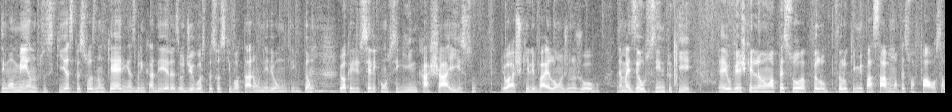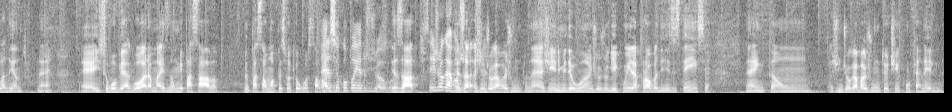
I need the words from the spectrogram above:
tem momentos que as pessoas não querem as brincadeiras. Eu digo as pessoas que votaram nele ontem. Então eu acredito que se ele conseguir encaixar isso, eu acho que ele vai longe no jogo. né? Mas eu sinto que eu vejo que ele não é uma pessoa pelo pelo que me passava uma pessoa falsa lá dentro, né? É, isso eu vou ver agora, mas não me passava me passava uma pessoa que eu gostava. Era seu companheiro de jogo. Exato. Vocês jogavam Exa- juntos, A gente né? jogava junto, né? A gente, ele me deu anjo, eu joguei com ele a prova de resistência, né? Então, a gente jogava junto e eu tinha que confiar nele, né?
